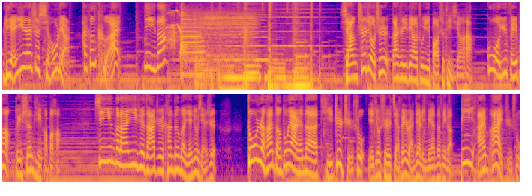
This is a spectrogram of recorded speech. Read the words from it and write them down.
脸依然是小脸，还很可爱。你呢？想吃就吃，但是一定要注意保持体型哈，过于肥胖对身体可不好。新英格兰医学杂志刊登的研究显示。中日韩等东亚人的体质指数，也就是减肥软件里面的那个 BMI 指数，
